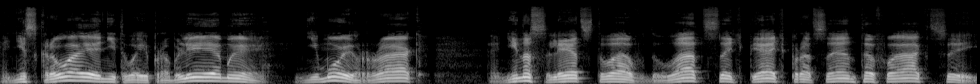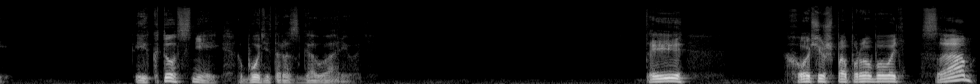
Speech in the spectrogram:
не скрывая ни твои проблемы, ни мой рак, ни наследство в двадцать пять процентов акций. И кто с ней будет разговаривать? Ты Хочешь попробовать сам?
